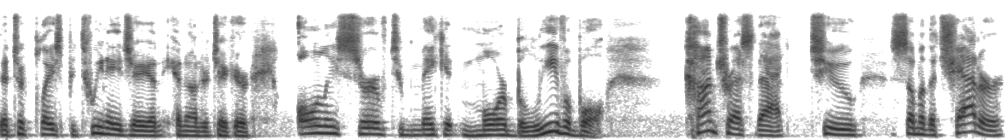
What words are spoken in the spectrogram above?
that took place between AJ and, and Undertaker only served to make it more believable. Contrast that to some of the chatter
